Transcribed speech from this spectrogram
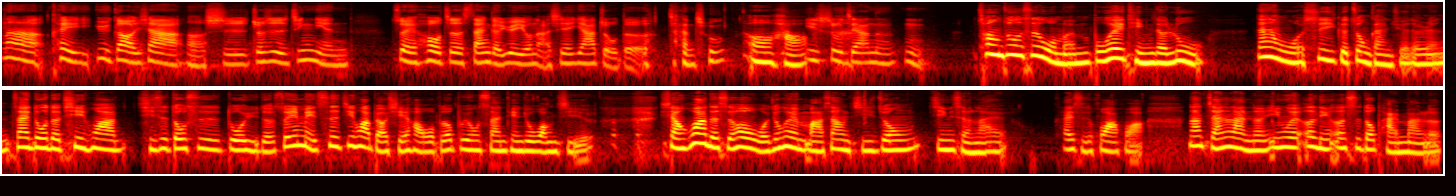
那可以预告一下，呃，是就是今年最后这三个月有哪些压轴的展出？哦，好，艺术家呢？嗯，创作是我们不会停的路，但我是一个重感觉的人，再多的计划其实都是多余的，所以每次计划表写好，我都不用三天就忘记了。想画的时候，我就会马上集中精神来。开始画画，那展览呢？因为二零二四都排满了，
